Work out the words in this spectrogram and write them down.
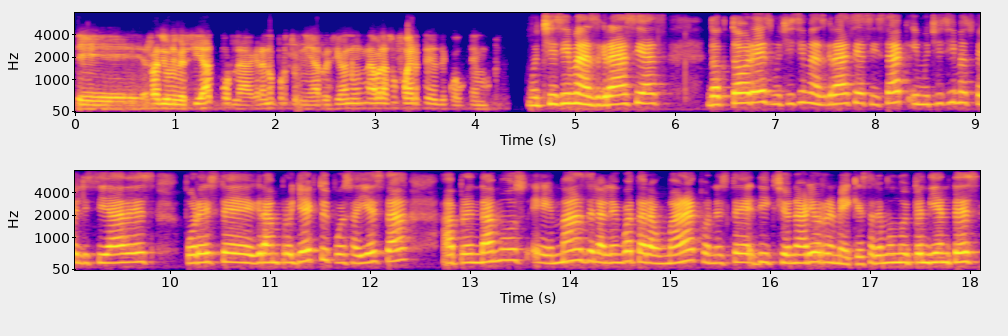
de Radio Universidad por la gran oportunidad. Reciban un abrazo fuerte desde Cuauhtémoc. Muchísimas gracias. Doctores, muchísimas gracias Isaac y muchísimas felicidades por este gran proyecto y pues ahí está, aprendamos eh, más de la lengua tarahumara con este diccionario remake. Estaremos muy pendientes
